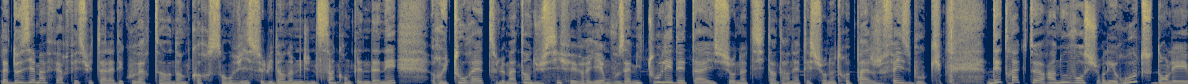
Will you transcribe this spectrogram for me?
La deuxième affaire fait suite à la découverte d'un corps sans vie, celui d'un homme d'une cinquantaine d'années, rue Tourette, le matin du 6 février. On vous a mis tous les détails sur notre site internet et sur notre page Facebook. Des à nouveau sur les routes. Dans les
